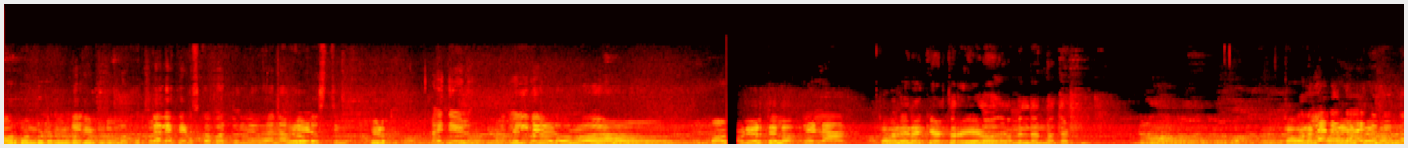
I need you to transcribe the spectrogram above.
ಅವ್ರು ಬಂದ್ಬಿಟ್ಟು ನಿಮ್ಮ ಬಗ್ಗೆ ಇಂಟ್ರೊಡ್ಯೂಸ್ ಮಾಡ್ಕೊಡ್ತಾರೆ. ತಲೆ ಕೆಡಿಸ್ಕೋಬಾರ್ದು ನೀವು ನಾವು ಹೇಳಿಸ್ತೀವಿ. ಹೇಳು. ಆಯ್ತು ಹೇಳು. ಹೇಳಿ. ಹೇಳು ಅವಳು ಹೇಳ್ತಿಲ್ಲ ಹೇಳ. ಕವನ ಕೇಳ್ತಾರೆ ಹೇಳು ಆಮೇಲೆ ನಾನು ಮಾತಾಡ್ತೀನಿ. ಕವನ ಕವನ ಹೇಳ್ತಾ ಇಲ್ಲ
